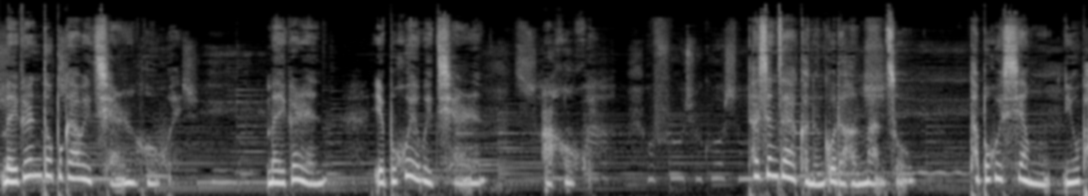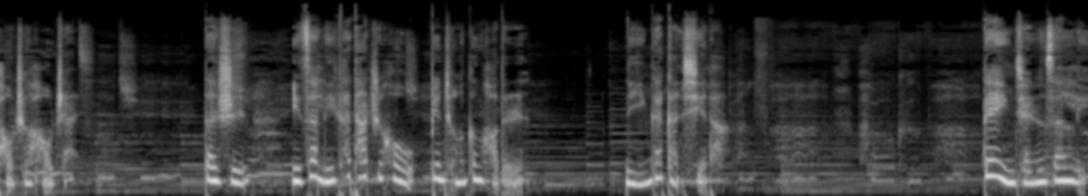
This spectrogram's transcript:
每个人都不该为前任后悔，每个人也不会为前任而后悔。”他现在可能过得很满足，他不会羡慕你有跑车豪宅。但是你在离开他之后变成了更好的人，你应该感谢他。电影《前任三》里，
